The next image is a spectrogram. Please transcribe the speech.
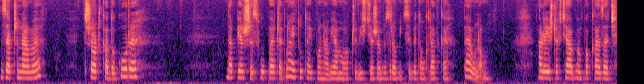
zaczynamy trzy oczka do góry na pierwszy słupeczek. No i tutaj ponawiamy oczywiście, żeby zrobić sobie tą kratkę pełną. Ale jeszcze chciałabym pokazać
